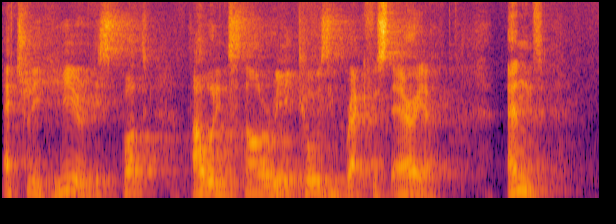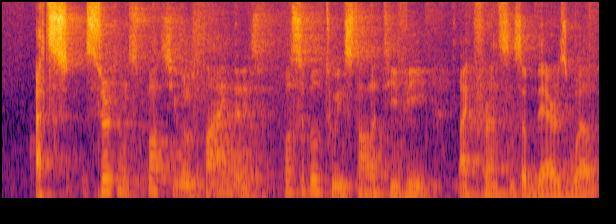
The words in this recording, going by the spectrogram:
Actually here, this spot, I would install a really cozy breakfast area. And at certain spots you will find that it's possible to install a TV, like for instance up there as well.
